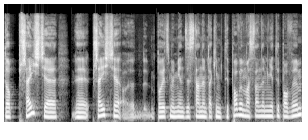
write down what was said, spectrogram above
to przejście, e, przejście e, powiedzmy między stanem takim typowym, a stanem nietypowym,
